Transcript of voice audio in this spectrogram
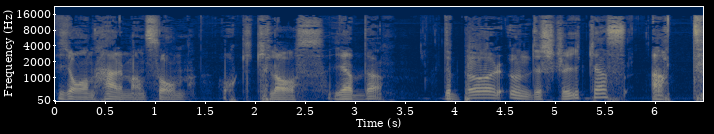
Jan Hermansson och Claes Gedda. Det bör understrykas att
